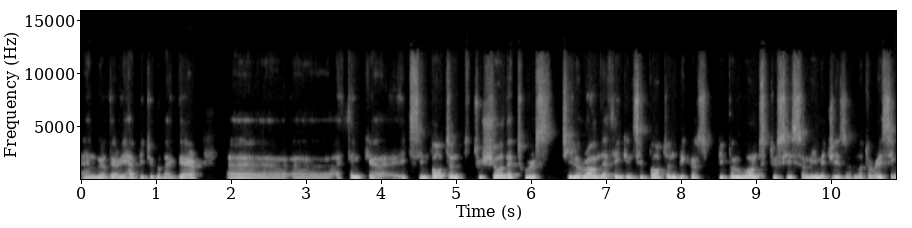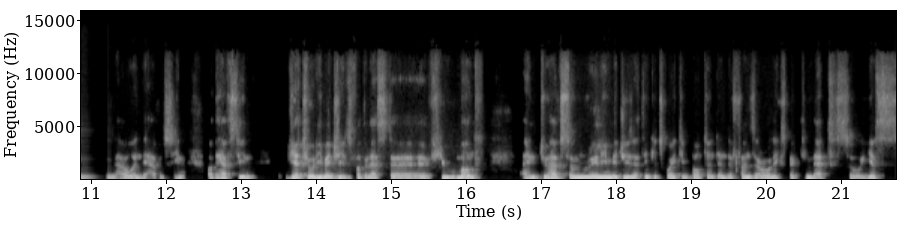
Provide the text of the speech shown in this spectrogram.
and we're very happy to go back there. Uh, uh, I think uh, it's important to show that we're still around. I think it's important because people want to see some images of motor racing now, and they haven't seen, or they have seen virtual images for the last few months. And to have some real images, I think it's quite important, and the fans are all expecting that. So, yes,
